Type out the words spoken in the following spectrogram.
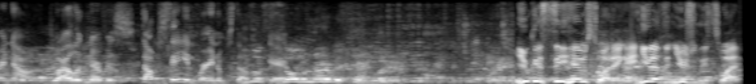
Right now, do I look nervous? Stop saying random stuff, You look okay? so nervous currently. You can see him sweating, and he doesn't usually sweat.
